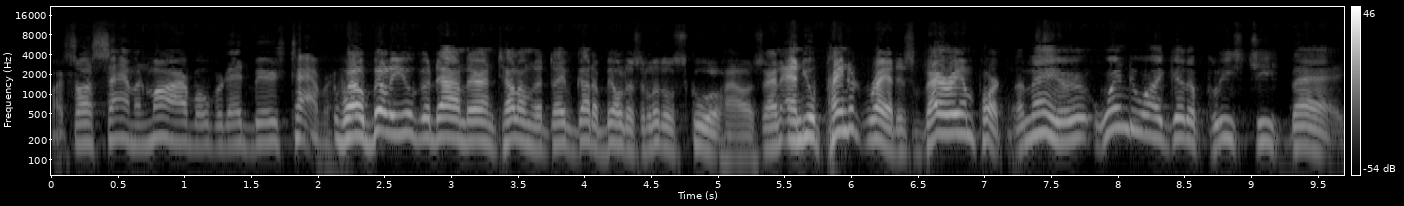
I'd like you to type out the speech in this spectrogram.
I saw Sam and Marv over at Ed Beer's Tavern. Well, Billy, you go down there and tell them that they've got to build us a little schoolhouse, and, and you paint it red. It's very important. Uh, Mayor, when do I get a police chief badge?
